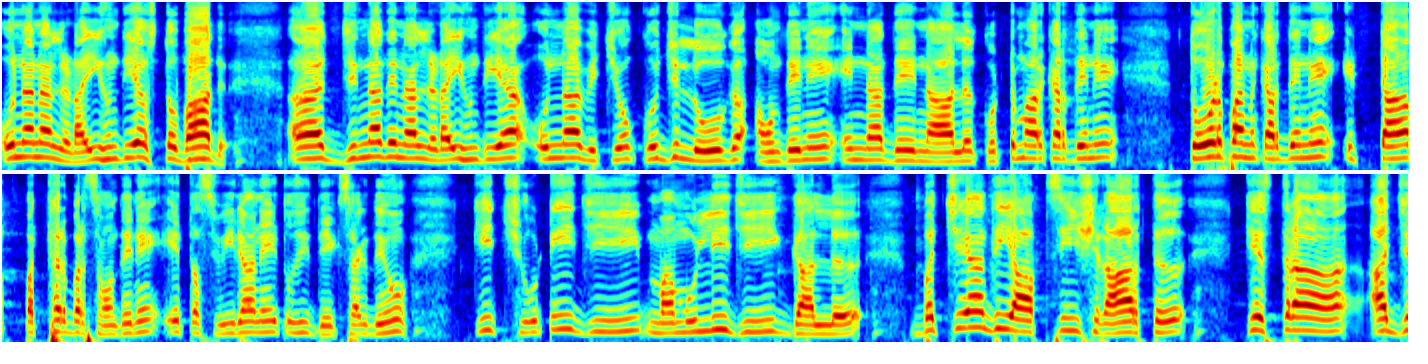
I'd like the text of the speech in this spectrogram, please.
ਉਹਨਾਂ ਨਾਲ ਲੜਾਈ ਹੁੰਦੀ ਹੈ। ਉਸ ਤੋਂ ਬਾਅਦ ਜਿਨ੍ਹਾਂ ਦੇ ਨਾਲ ਲੜਾਈ ਹੁੰਦੀ ਹੈ, ਉਹਨਾਂ ਵਿੱਚੋਂ ਕੁਝ ਲੋਕ ਆਉਂਦੇ ਨੇ। ਇਹਨਾਂ ਦੇ ਨਾਲ ਕੁੱਟਮਾਰ ਕਰਦੇ ਨੇ ਤੋੜ ਭੰਨ ਕਰਦੇ ਨੇ, ਇੱਟਾਂ, ਪੱਥਰ ਬਰਸਾਉਂਦੇ ਨੇ। ਇਹ ਤਸਵੀਰਾਂ ਨੇ ਤੁਸੀਂ ਦੇਖ ਸਕਦੇ ਹੋ ਕਿ ਛੋਟੀ ਜੀ ਮਾਮੂਲੀ ਜੀ ਗੱਲ ਬੱਚਿਆਂ ਦੀ ਆਪਸੀ ਸ਼ਰਾਰਤ ਕਿਸ ਤਰ੍ਹਾਂ ਅੱਜ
